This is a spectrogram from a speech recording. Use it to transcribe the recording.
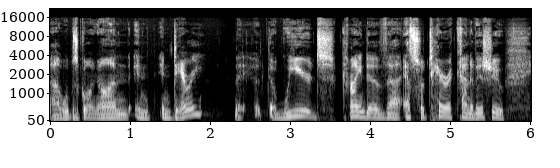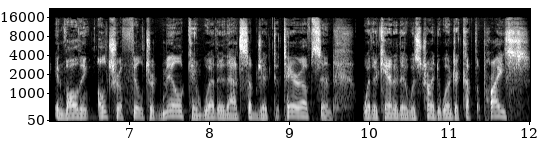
uh, what was going on in, in dairy, the, the weird kind of uh, esoteric kind of issue involving ultra filtered milk and whether that's subject to tariffs and whether Canada was trying to undercut the price.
